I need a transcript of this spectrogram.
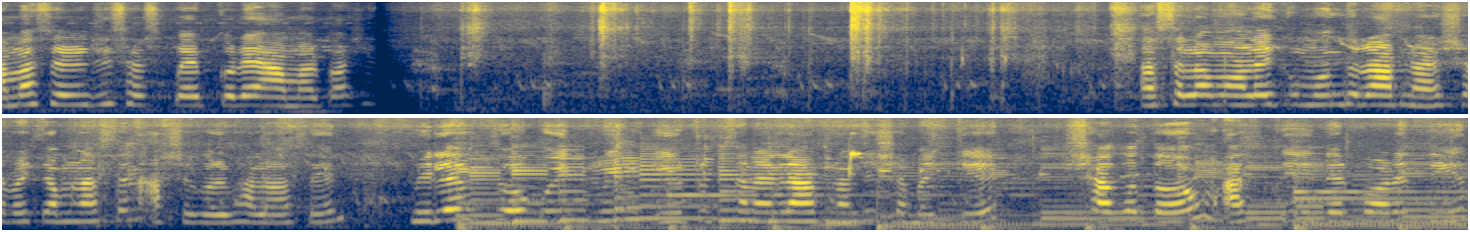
আমার চ্যানেলটি সাবস্ক্রাইব করে আমার পাশে আসসালামু আলাইকুম বন্ধুরা, আপনারা সবাই কেমন আছেন? আশা করি ভালো আছেন। Village job with me YouTube চ্যানেলে আপনাদের সবাইকে স্বাগতম। আজকে ঈদের পরের দিন,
